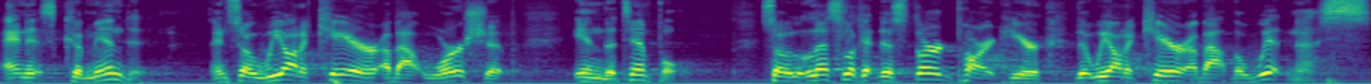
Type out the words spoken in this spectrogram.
and it's commended. And so we ought to care about worship in the temple. So let's look at this third part here that we ought to care about the witness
